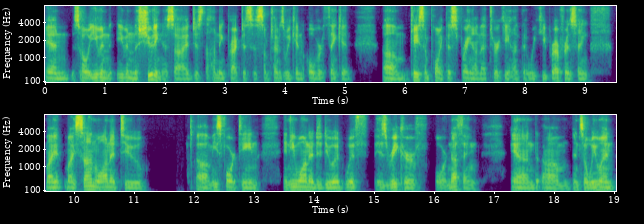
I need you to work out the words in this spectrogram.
and so even even the shooting aside just the hunting practices sometimes we can overthink it um, case in point this spring on that turkey hunt that we keep referencing my my son wanted to um, he's 14 and he wanted to do it with his recurve or nothing and um, and so we went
